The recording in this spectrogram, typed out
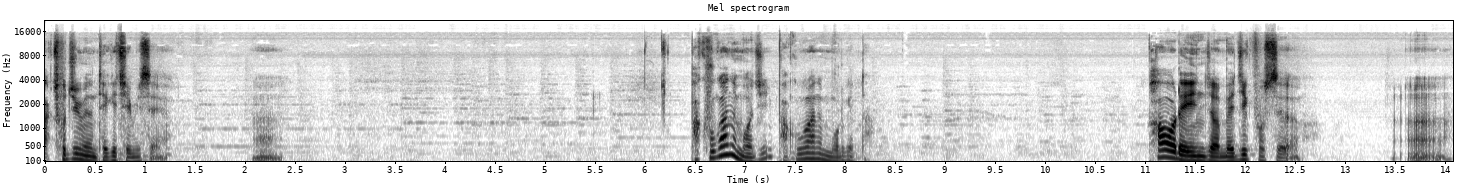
딱 쳐주면 되게 재밌어요. 어. 바쿠가는 뭐지? 바쿠가는 모르겠다 파워레인저 매직 포스 어.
